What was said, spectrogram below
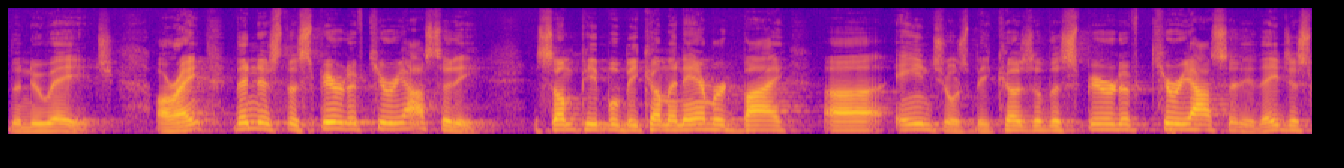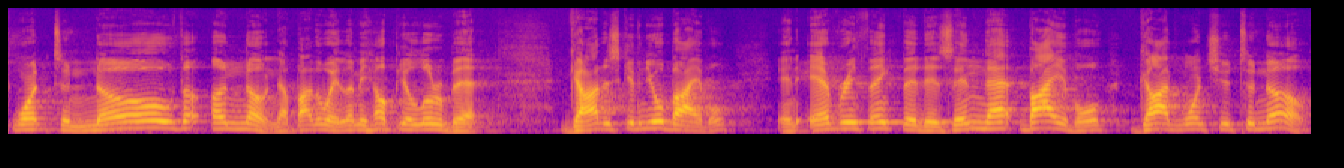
the new age. All right? Then there's the spirit of curiosity. Some people become enamored by uh, angels because of the spirit of curiosity. They just want to know the unknown. Now, by the way, let me help you a little bit. God has given you a Bible, and everything that is in that Bible, God wants you to know.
